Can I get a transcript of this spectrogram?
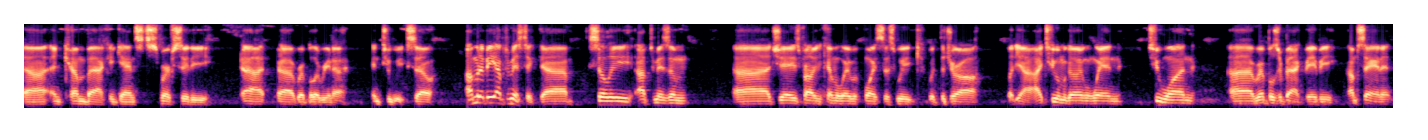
uh, and come back against Smurf City at uh, Red Arena in two weeks. So I'm going to be optimistic. Uh, silly optimism. Uh, Jay's probably going to come away with points this week with the draw. But yeah, I too am going to win 2 1. Uh, Red Bulls are back, baby. I'm saying it.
